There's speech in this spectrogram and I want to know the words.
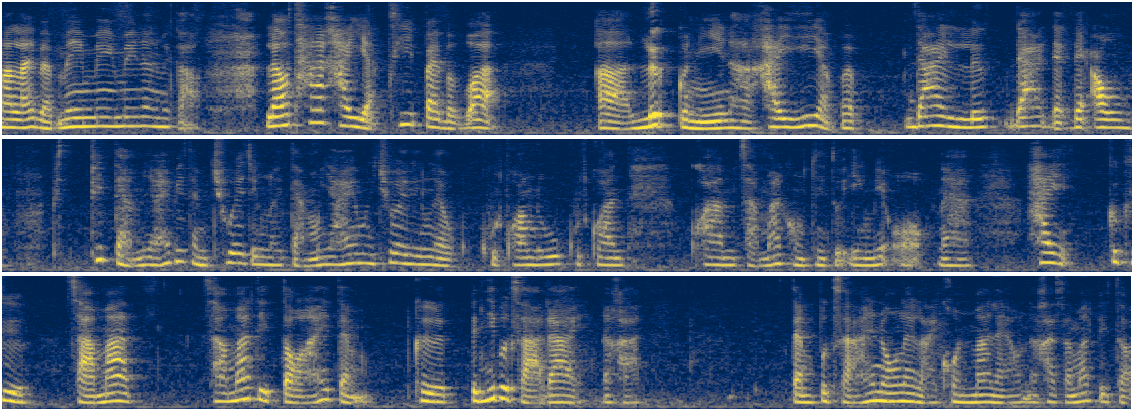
มาไลฟ์แบบไม่ไม่ไม่นั่นไม่กล่าว แล้วถ้าใครอยากที่ไปแบบว่า ลึกกว่านี้นะคะ ใครที่อยากแบบได้ลึกได้แต่ได้เอาพี่แต้มอยากให้พี่แต้มช่วยจังเลย แต่มึงอยากให้มึงช่วยจังเลยขุดความรู้ขุดความความสามารถของตัวตัวเองไม่ออกนะคะให้ก็คือสามารถสามารถติดต่อให้แต้มคือเป็นที่ปรึกษาได้นะคะแต้มปรึกษาให้น้องหลาย ๆ คนมาแล้วนะคะ สามารถติดต่อ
